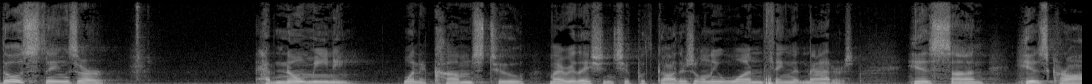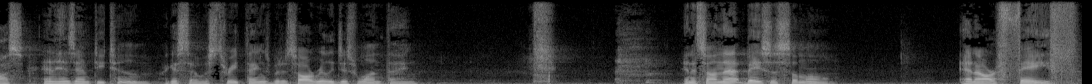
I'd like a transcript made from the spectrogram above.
those things are have no meaning when it comes to my relationship with God. There's only one thing that matters His Son, His cross, and His empty tomb. I guess that was three things, but it's all really just one thing. And it's on that basis alone and our faith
